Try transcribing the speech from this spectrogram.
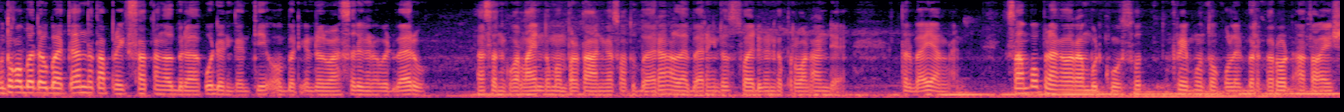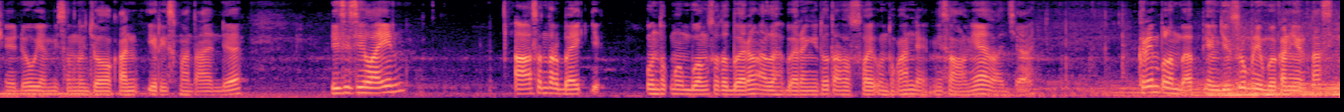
Untuk obat-obatan tetap periksa tanggal berlaku dan ganti obat kadaluarsa dengan obat baru. Alasan kuat lain untuk mempertahankan suatu barang adalah barang itu sesuai dengan keperluan Anda. Terbayangkan, sampo penangkal rambut kusut, krim untuk kulit berkerut atau eyeshadow yang bisa menonjolkan iris mata Anda. Di sisi lain, alasan terbaik untuk membuang suatu barang adalah barang itu tak sesuai untuk Anda. Misalnya saja, krim pelembab yang justru menimbulkan iritasi.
